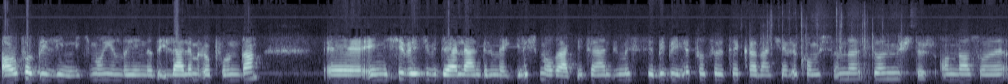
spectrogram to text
Avrupa Birliği'nin 2010 yılında yayınladığı ilerleme raporundan e, endişe verici bir değerlendirme, gelişme olarak nitelendirmesi sebebiyle tasarı tekrardan çevre komisyonuna dönmüştür. Ondan sonra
